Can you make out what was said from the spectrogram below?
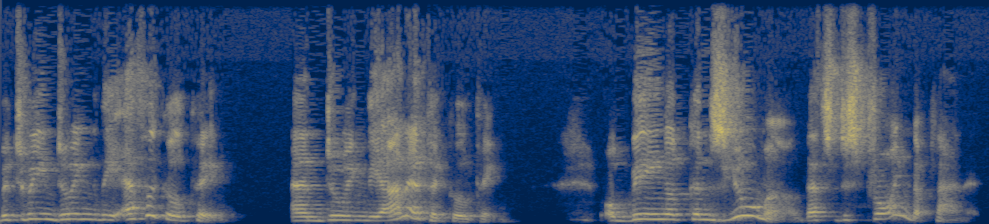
between doing the ethical thing and doing the unethical thing, or being a consumer that's destroying the planet,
